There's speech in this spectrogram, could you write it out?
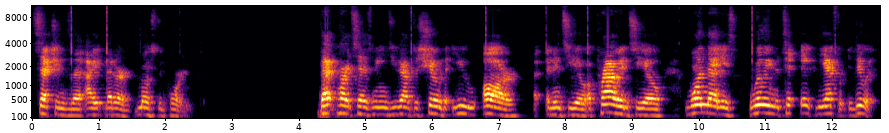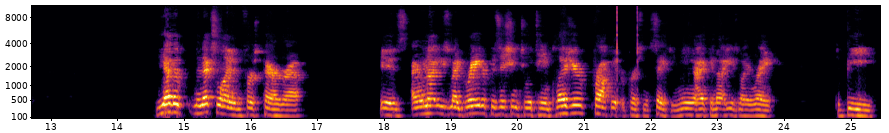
sections that I that are most important. That part says means you have to show that you are an NCO, a proud NCO, one that is willing to take the effort to do it. The other, the next line of the first paragraph is, I will not use my grade or position to attain pleasure, profit, or personal safety, meaning I cannot use my rank to be,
